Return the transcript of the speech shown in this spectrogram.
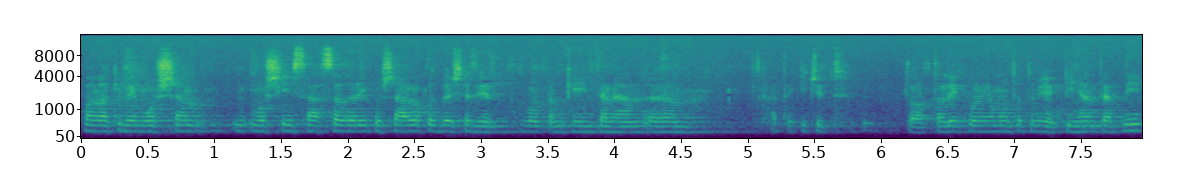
Van, aki még most sem, most sincs százszerzalékos állapotban, és ezért voltam kénytelen hát egy kicsit tartalékolni, mondhatom, hogy pihentetni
